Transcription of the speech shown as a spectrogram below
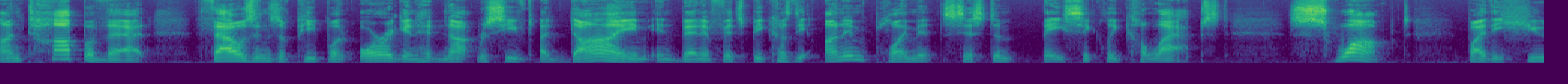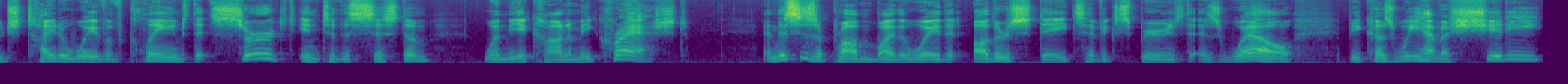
On top of that, thousands of people in Oregon had not received a dime in benefits because the unemployment system basically collapsed, swamped by the huge tidal wave of claims that surged into the system when the economy crashed. And this is a problem, by the way, that other states have experienced as well because we have a shitty,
